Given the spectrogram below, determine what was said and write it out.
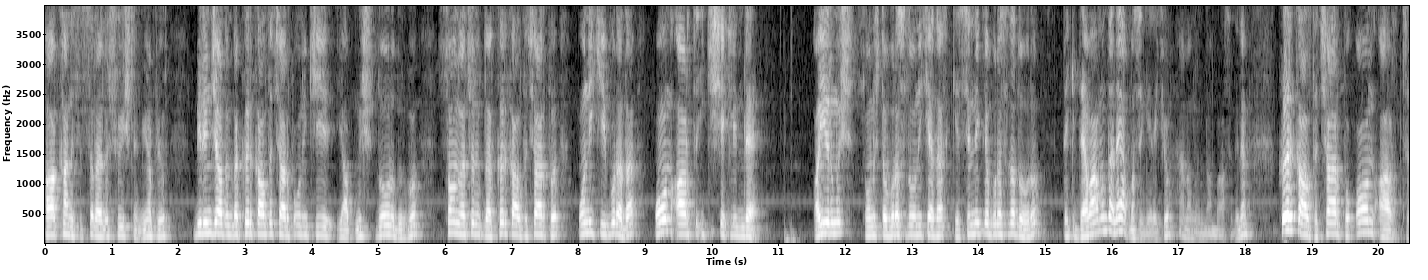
Hakan ise sırayla şu işlemi yapıyor. Birinci adımda 46 çarpı 12'yi yapmış. Doğrudur bu. Sonra çocuklar 46 çarpı 12'yi burada 10 artı 2 şeklinde ayırmış. Sonuçta burası da 12 eder. Kesinlikle burası da doğru. Peki devamında ne yapması gerekiyor? Hemen ondan bahsedelim. 46 çarpı 10 artı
